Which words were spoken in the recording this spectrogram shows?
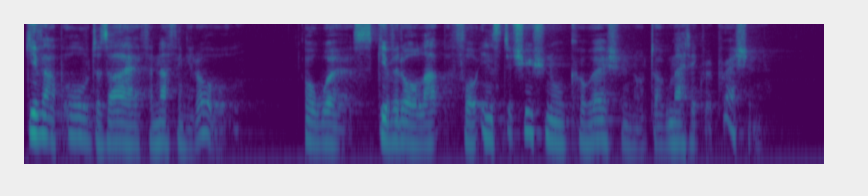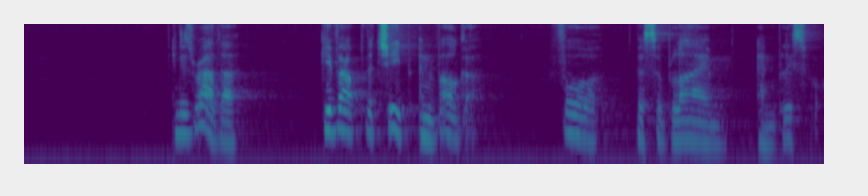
give up all desire for nothing at all, or worse, give it all up for institutional coercion or dogmatic repression. It is rather give up the cheap and vulgar for the sublime and blissful.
